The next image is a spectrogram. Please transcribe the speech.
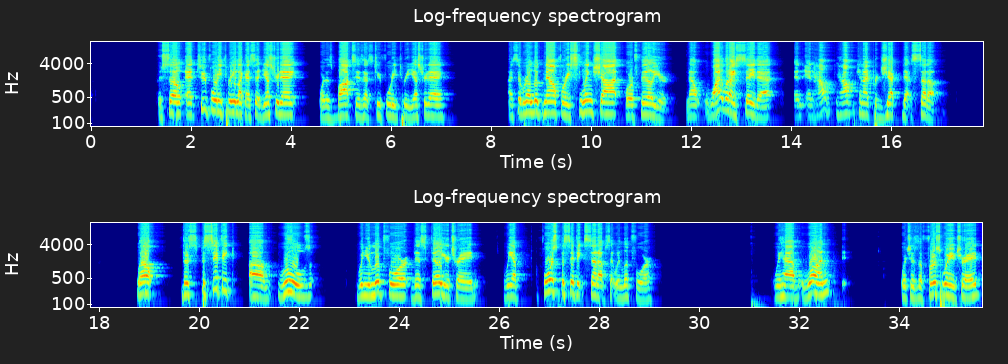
So at 243, like I said yesterday, where this box is, that's 243 yesterday. I said we're going to look now for a slingshot or failure. Now, why would I say that? And, and how, how can I project that setup? Well, there's specific um, rules when you look for this failure trade. We have four specific setups that we look for. We have one, which is the first wave trade.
